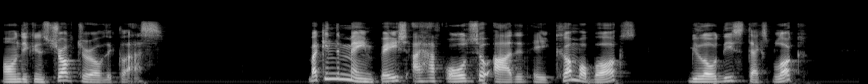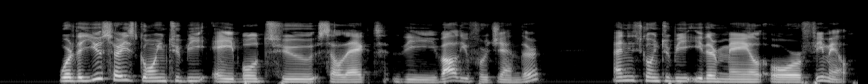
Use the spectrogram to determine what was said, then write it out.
on the constructor of the class. Back in the main page I have also added a combo box below this text block where the user is going to be able to select the value for gender and it's going to be either male or female.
